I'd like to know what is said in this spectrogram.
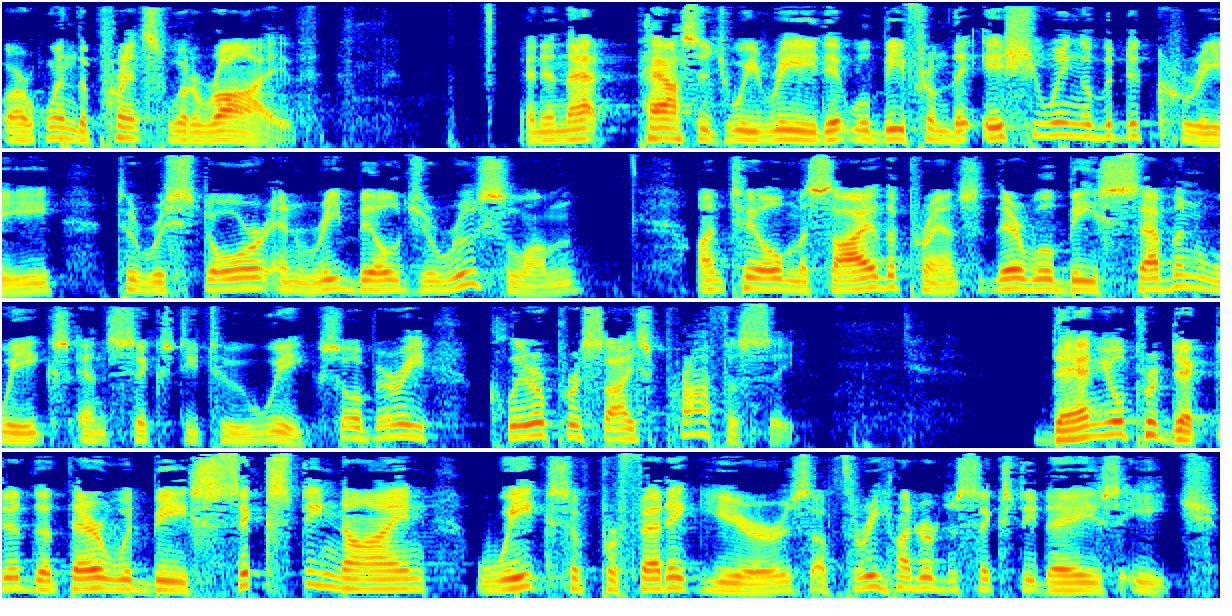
or when the prince would arrive. And in that passage we read, it will be from the issuing of a decree to restore and rebuild Jerusalem until Messiah the Prince, there will be seven weeks and 62 weeks. So a very clear, precise prophecy. Daniel predicted that there would be 69 weeks of prophetic years of 360 days each.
